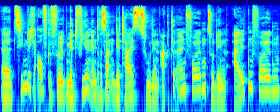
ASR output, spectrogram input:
äh, ziemlich aufgefüllt mit vielen interessanten Details zu den aktuellen Folgen, zu den alten Folgen.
